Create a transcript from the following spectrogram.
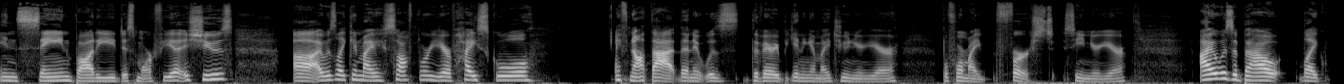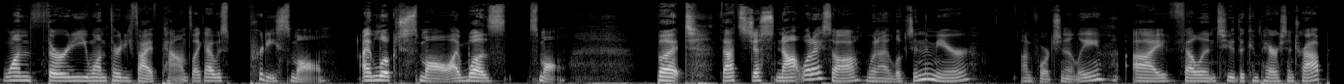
insane body dysmorphia issues. Uh, I was like in my sophomore year of high school. If not that, then it was the very beginning of my junior year, before my first senior year. I was about like 130, 135 pounds. Like I was pretty small. I looked small. I was small. But that's just not what I saw when I looked in the mirror. Unfortunately, I fell into the comparison trap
